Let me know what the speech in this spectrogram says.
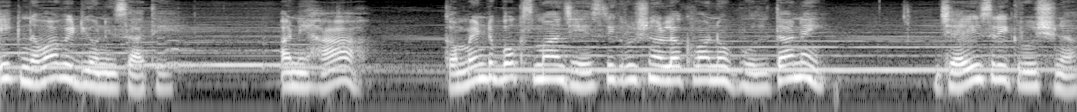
એક નવા વિડીયોની સાથે. અને હા, કમેન્ટ બોક્સમાં જય શ્રી કૃષ્ણ લખવાનું ભૂલતા નહીં. જય શ્રી કૃષ્ણ.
